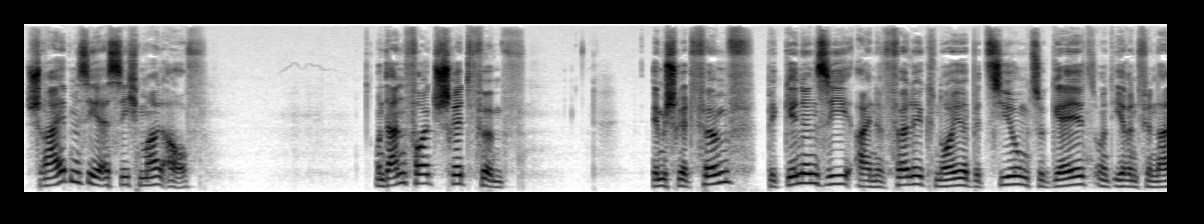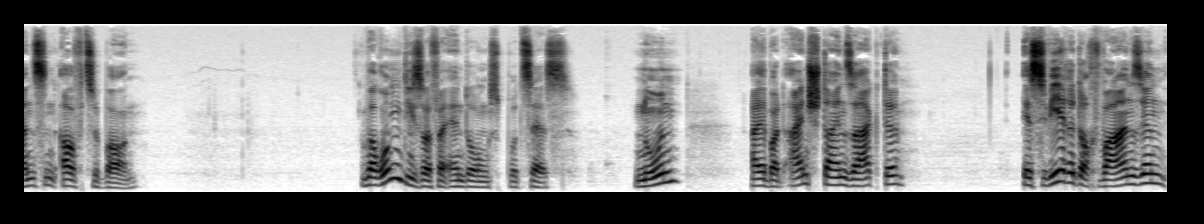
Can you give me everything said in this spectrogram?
Schreiben Sie es sich mal auf. Und dann folgt Schritt 5. Im Schritt 5 beginnen Sie eine völlig neue Beziehung zu Geld und Ihren Finanzen aufzubauen. Warum dieser Veränderungsprozess? Nun, Albert Einstein sagte, es wäre doch Wahnsinn,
